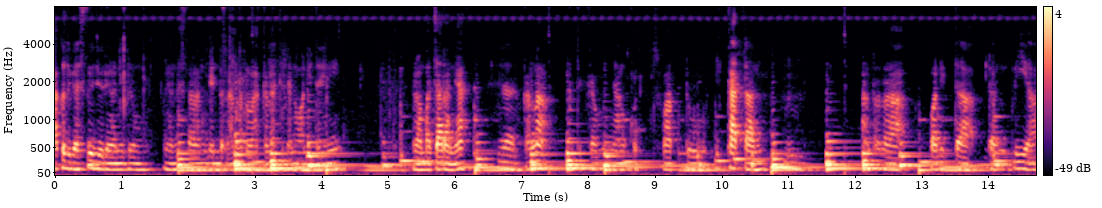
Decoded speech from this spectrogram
Aku juga setuju dengan itu dengan kesetaraan gender antara laki-laki dan wanita ini dalam pacaran ya. Ya. Karena ketika menyangkut suatu ikatan Hmm. antara wanita dan pria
